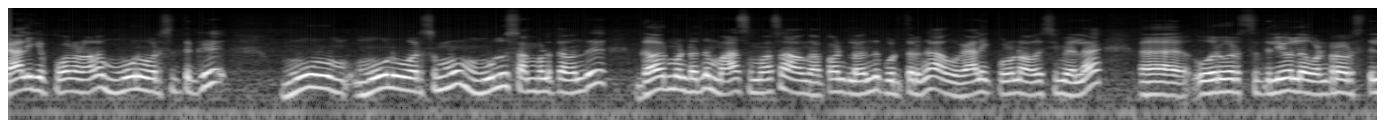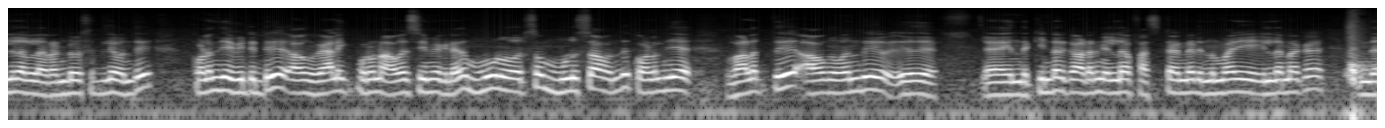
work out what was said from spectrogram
வேலைக்கு போகலனாலும் மூணு வருஷத்துக்கு மூணு மூணு வருஷமும் முழு சம்பளத்தை வந்து கவர்மெண்ட் வந்து மாதம் மாதம் அவங்க அக்கௌண்ட்டில் வந்து கொடுத்துருங்க. அவங்க வேலைக்கு போகணும்னு அவசியமே இல்லை. ஒரு வருஷத்துலையோ இல்லை ஒன்றரை வருஷத்துலையோ இல்லை ரெண்டு வருஷத்துலையோ வந்து குழந்தைய விட்டுட்டு அவங்க வேலைக்கு போகணும்னு அவசியமே கிடையாது. மூணு வருஷம் முழுசாக வந்து குழந்தைய வளர்த்து அவங்க வந்து இந்த கிண்டர் கார்டன் இல்லை ஃபஸ்ட் ஸ்டாண்டர்ட் இந்த மாதிரி இல்லைனாக்கா இந்த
